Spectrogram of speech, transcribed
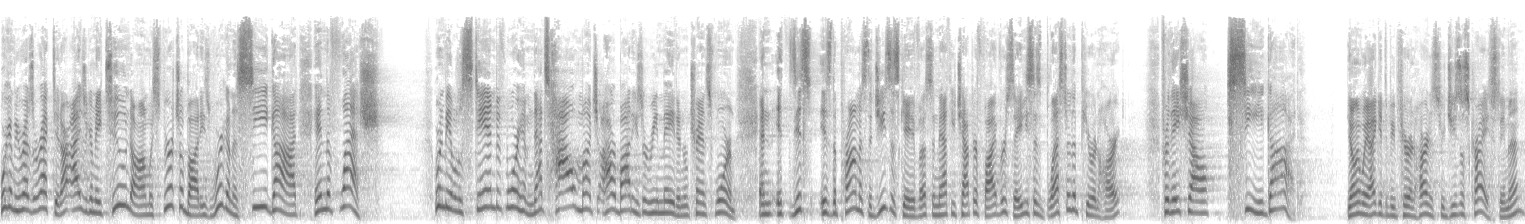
we're going to be resurrected. Our eyes are going to be tuned on with spiritual bodies. We're going to see God in the flesh. We're going to be able to stand before Him. That's how much our bodies are remade and transformed. And it, this is the promise that Jesus gave us in Matthew chapter 5, verse 8. He says, Blessed are the pure in heart, for they shall see God. The only way I get to be pure in heart is through Jesus Christ. Amen?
